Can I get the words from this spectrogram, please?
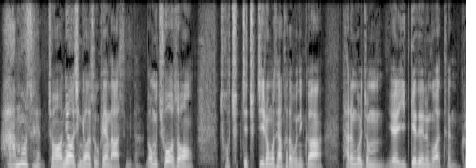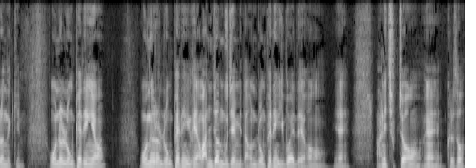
아무 전혀 신경 안 쓰고 그냥 나왔습니다. 너무 추워서 저 춥지 춥지 이런 거 생각하다 보니까 다른 걸 좀 예, 잊게 되는 것 같은 그런 느낌. 오늘 롱패딩이요. 오늘은 롱패딩이 그냥 완전 무죄입니다. 오늘 롱패딩 입어야 돼요. 예. 많이 춥죠. 예. 그래서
